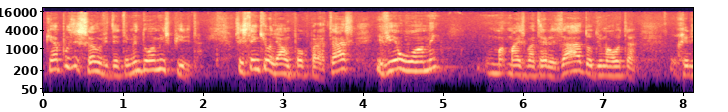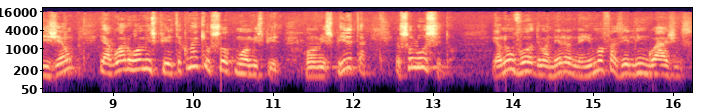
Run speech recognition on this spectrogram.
que é a posição, evidentemente, do homem espírita. Vocês têm que olhar um pouco para trás e ver o homem mais materializado, de uma outra religião, e agora o homem espírita. Como é que eu sou como homem espírita? Como homem espírita, eu sou lúcido. Eu não vou, de maneira nenhuma, fazer linguagens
